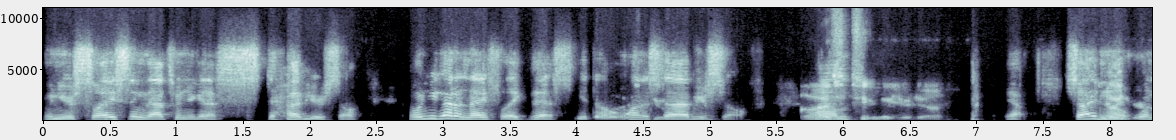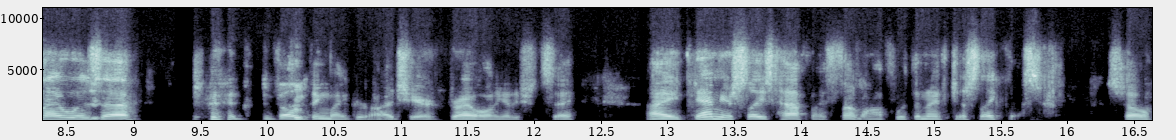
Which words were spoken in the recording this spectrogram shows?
When you're slicing, that's when you're going to stab yourself. When you got a knife like this, you don't want to stab yourself. I Um, see what you're doing. Yeah. Side note, when I was uh, developing my garage here, drywalling it, I should say, I damn near sliced half my thumb off with a knife just like this. So,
